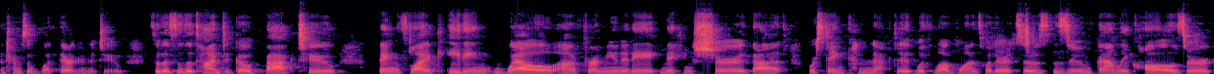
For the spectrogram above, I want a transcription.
in terms of what they're going to do. So this is a time to go back to things like eating well uh, for immunity, making sure that we're staying connected with loved ones, whether it's those Zoom family calls or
